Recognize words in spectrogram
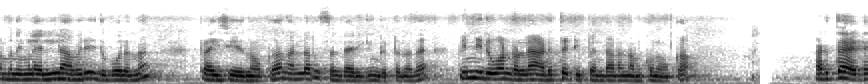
അപ്പോൾ നിങ്ങളെല്ലാവരും ഇതുപോലൊന്ന് ട്രൈ ചെയ്ത് നോക്കുക. നല്ല റിസൾട്ട് ആയിരിക്കും കിട്ടുന്നത്. പിന്നെ ഇതുകൊണ്ടുള്ള അടുത്ത ടിപ്പ് എന്താണെന്ന് നമുക്ക് നോക്കാം. അടുത്തതായിട്ട്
